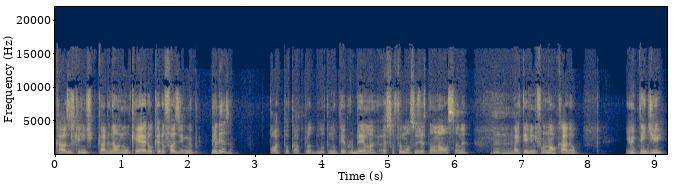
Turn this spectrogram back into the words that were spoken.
casos que a gente, cara, não, eu não quero, eu quero fazer meu. Beleza, pode tocar produto, não tem problema. Essa foi uma sugestão nossa, né? Uhum. Mas teve gente que falou, não, cara, eu entendi.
